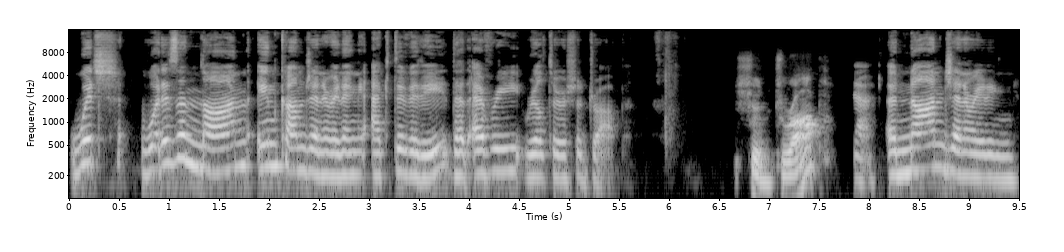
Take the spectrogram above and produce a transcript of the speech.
Which what is a non-income generating activity that every realtor should drop? Should drop? Yeah, a non-generating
